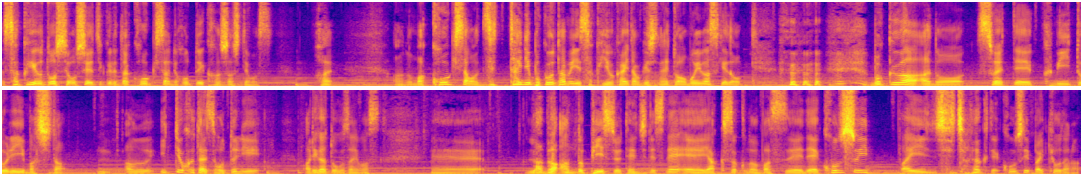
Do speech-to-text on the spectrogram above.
作品を通して教えてくれた幸喜さんに本当に感謝してます。はい。あの、まあ、幸喜さんは絶対に僕のために作品を書いたわけじゃないとは思いますけど 僕は、あの、そうやって汲み取りました。うん、あの、言ってよかったです。本当にありがとうございます。えー、ラブピースという展示ですね。えー、約束のバスへで、今週いっぱいじゃなくて、今週いっぱい今日だな。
